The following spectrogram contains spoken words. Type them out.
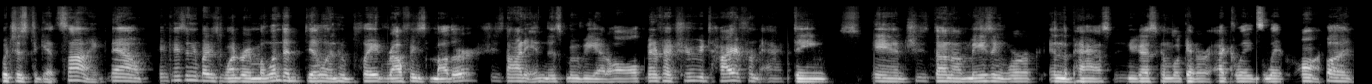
which is to get signed. Now, in case anybody's wondering, Melinda Dillon, who played Ralphie's mother, she's not in this movie at all. Matter of fact, she retired from acting and she's done amazing work in the past. And you guys can look at her accolades later on. But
